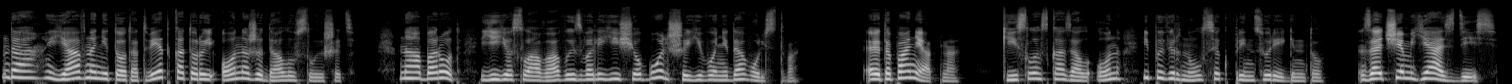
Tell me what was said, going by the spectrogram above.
Да, явно не тот ответ, который он ожидал услышать. Наоборот, ее слова вызвали еще больше его недовольства. «Это понятно», — кисло сказал он и повернулся к принцу-регенту. «Зачем я здесь?»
